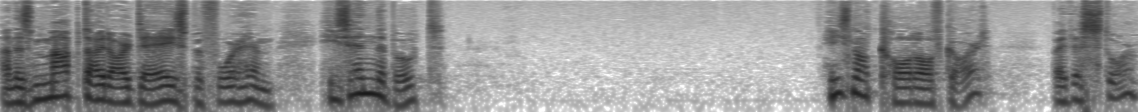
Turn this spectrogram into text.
and has mapped out our days before him, He's in the boat. He's not caught off guard by this storm.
